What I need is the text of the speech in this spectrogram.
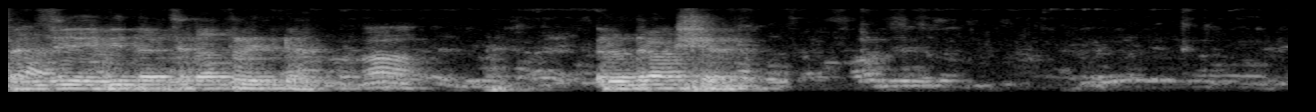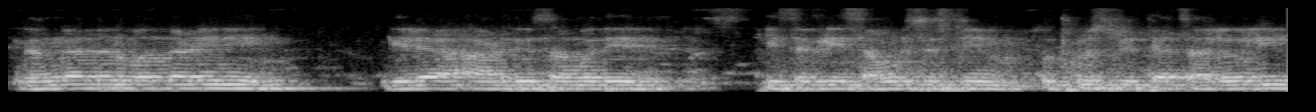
संजय विद्यार्थी नातू आहेत का रुद्राक्ष. गंगाधर मंदाडीने गेल्या आठ दिवसामध्ये ही सगळी साऊंड सिस्टीम उत्कृष्टरित्या चालवली.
